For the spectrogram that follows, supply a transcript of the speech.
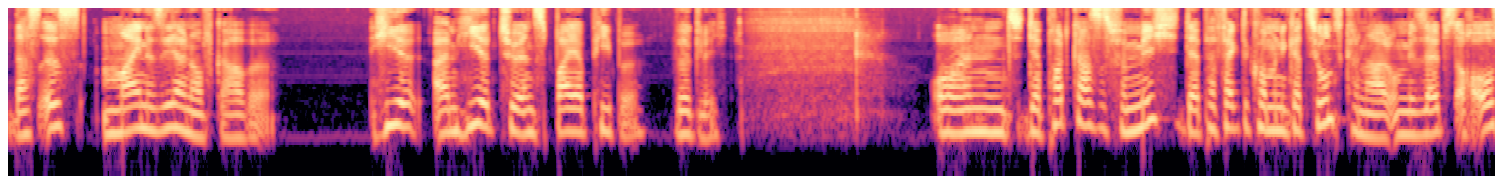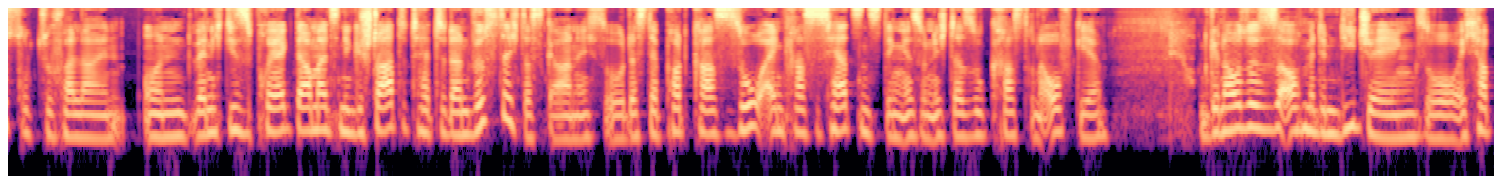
Das ist meine Seelenaufgabe. Hier, I'm here to inspire people. Wirklich. Und der Podcast ist für mich der perfekte Kommunikationskanal, um mir selbst auch Ausdruck zu verleihen. Und wenn ich dieses Projekt damals nie gestartet hätte, dann wüsste ich das gar nicht so, dass der Podcast so ein krasses Herzensding ist und ich da so krass drin aufgehe. Und genauso ist es auch mit dem DJing so. Ich habe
